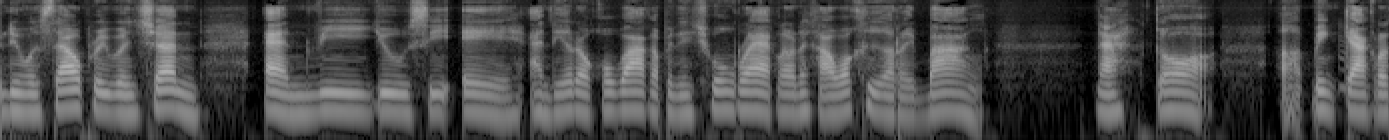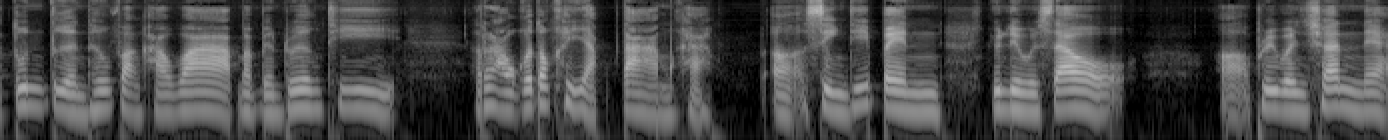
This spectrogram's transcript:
Universal Prevention and VUCA อันนี้เราก็ว่ากันไปในช่วงแรกแล้วนะคะ ว่าคืออะไรบ้างนะ ก็เป็นการกระตุ้นเตือนท่านฟังค่ะว่ามันเป็นเรื่องที่เราก็ต้องขยับตามค่ะ สิ่งที่เป็น universal prevention เนี่ย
